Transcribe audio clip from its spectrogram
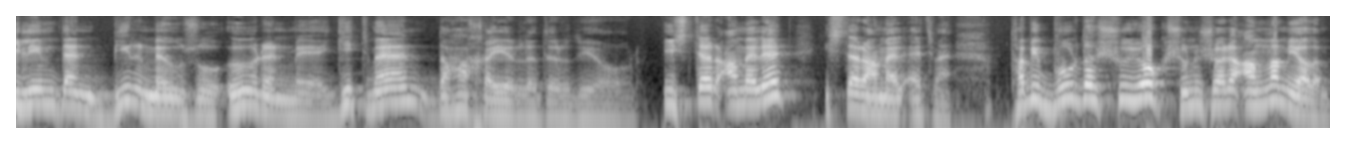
ilimden bir mevzu öğrenmeye gitmen daha hayırlıdır diyor. İster amel et, ister amel etme. Tabi burada şu yok, şunu şöyle anlamayalım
